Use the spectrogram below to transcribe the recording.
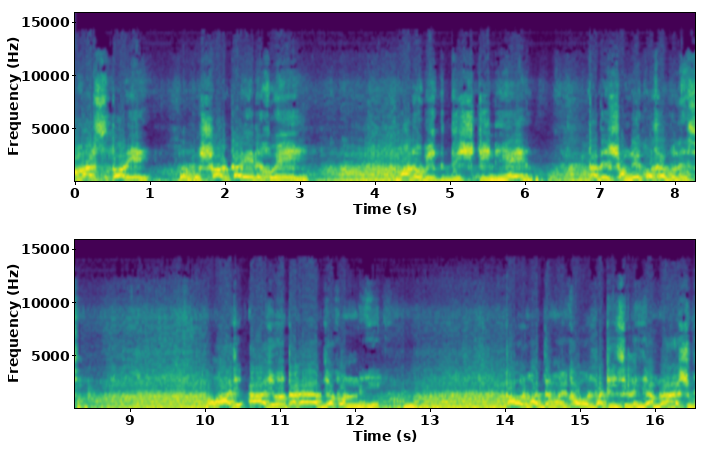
আমার স্তরে সরকারের হয়ে মানবিক দৃষ্টি নিয়ে তাদের সঙ্গে কথা বলেছি। আজ, আজও তারা যখন কারোর মাধ্যমে খবর পাঠিয়েছিলেন যে আমরা আসব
